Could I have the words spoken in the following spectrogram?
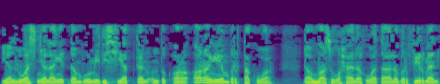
yang luasnya langit dan bumi disiapkan untuk orang-orang yang bertakwa. Dan Allah Subhanahu wa taala berfirman,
